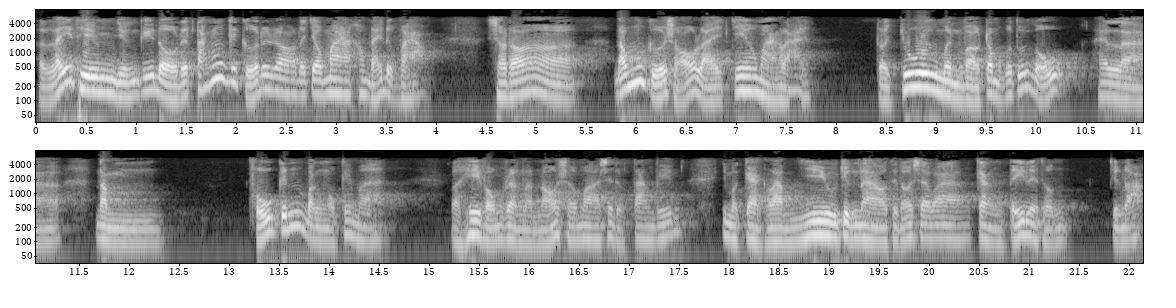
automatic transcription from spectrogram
lấy thêm những cái đồ để tắn cái cửa đó ra để cho ma không đẩy được vào. Sau đó, đóng cửa sổ lại, treo màn lại rồi chui mình vào trong một cái túi ngủ hay là nằm phủ kín bằng một cái mền và hy vọng rằng là nỗi sợ ma sẽ được tan biến. Nhưng mà càng làm nhiều chừng nào thì nỗi sợ ma càng tỷ lệ thuận chừng đó.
